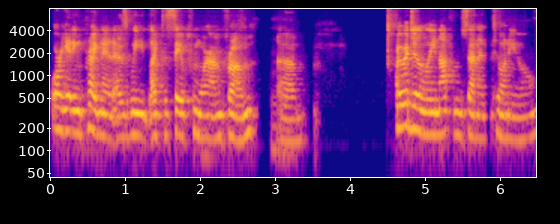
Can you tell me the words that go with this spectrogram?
or getting pregnant as we like to say from where I'm from. Mm-hmm. Um, originally not from San Antonio.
